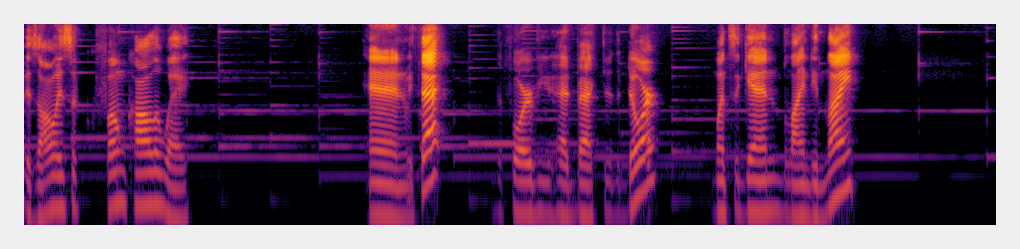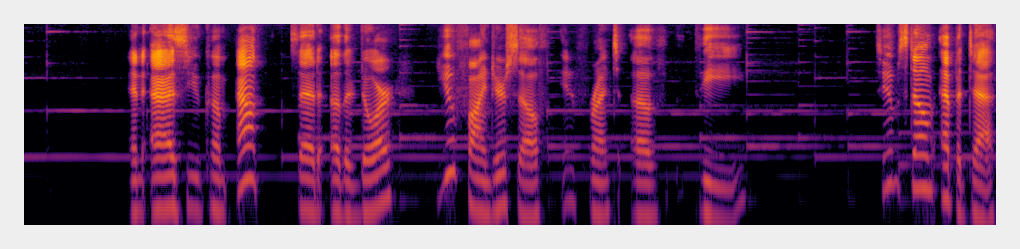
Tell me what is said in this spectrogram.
is always a phone call away. And with that, the four of you head back through the door. Once again, blinding light. And as you come out said other door, you find yourself in front of the tombstone epitaph.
